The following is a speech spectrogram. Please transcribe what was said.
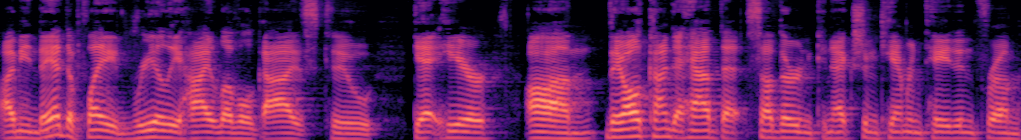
I mean, they had to play really high level guys to get here. Um, they all kind of have that Southern connection. Cameron Tatum from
